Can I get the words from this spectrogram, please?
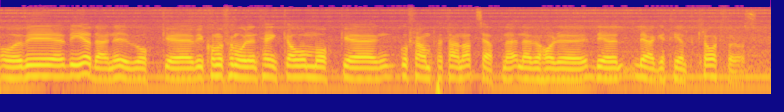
Och vi, vi är där nu och eh, vi kommer förmodligen tänka om och gå fram på ett annat sätt när, när vi har det, det läget helt klart för oss.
